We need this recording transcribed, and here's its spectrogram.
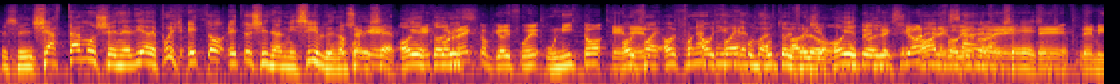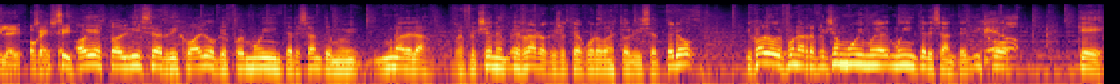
Sí, sí. Ya estamos en el día después. Esto, esto es inadmisible, no o sea puede que ser. Hoy es correcto que hoy fue un hito en Hoy el fue, hoy fue, Un hoy fue un punto de Pablo, inflexión. hoy punto de inflexión en hoy el fue- gobierno de, sí, sí, de, sí. de Milei. Ok, Sí, sí. sí. Hoy Stolbizer dijo algo que fue muy interesante, muy, una de las reflexiones, es raro que yo esté de acuerdo con Stolbizer, pero dijo algo que fue una reflexión muy, muy, muy interesante. Dijo que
